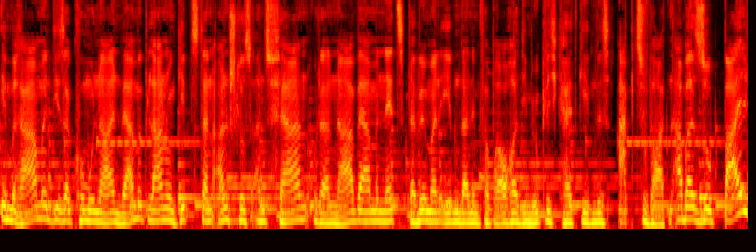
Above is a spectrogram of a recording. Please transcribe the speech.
im Rahmen dieser kommunalen Wärmeplanung gibt es dann Anschluss ans Fern- oder Nahwärmenetz. Da will man eben dann dem Verbraucher die Möglichkeit geben, das abzuwarten. Aber sobald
